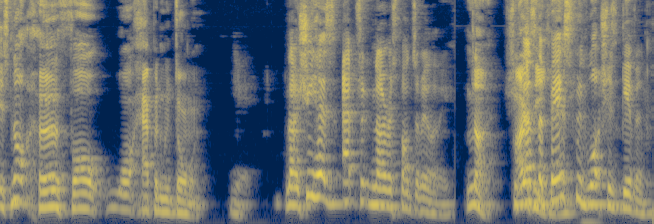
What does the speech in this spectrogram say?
It's not her fault what happened with Dorne. Yeah. No, she has absolutely no responsibility. No, She I does the think- best with what she's given.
